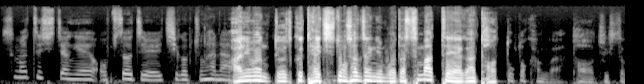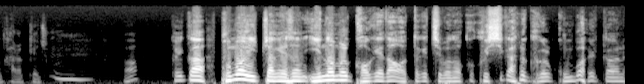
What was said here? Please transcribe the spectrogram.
스마트 시장에 없어질 직업 중 하나. 아니면 그, 그 대치동 선생님보다 스마트 애가 더 똑똑한 거야. 더 직접 가르쳐주고. 음. 그러니까 부모 입장에서는 이놈을 거기에다 어떻게 집어넣고 그 시간을 그걸 공부할까 하는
